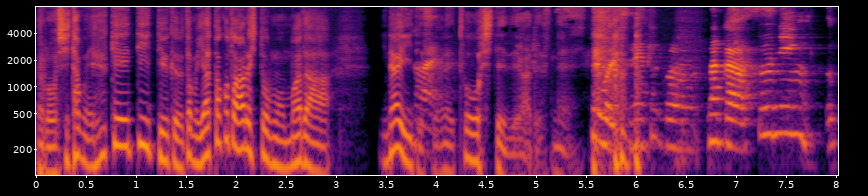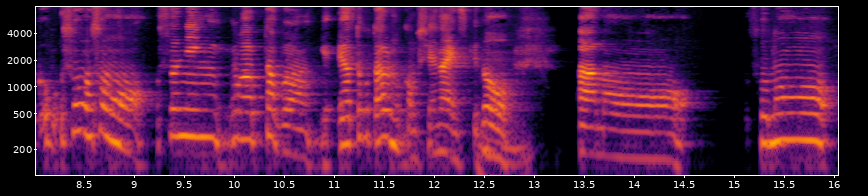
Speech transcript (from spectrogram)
だろうし、多分 FKT っていうけど、多分やったことある人もまだいないですよね、通してではですね。そうですね。多分、なんか数人、そもそも数人は多分ややったことあるのかもしれないですけど、あのーその、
